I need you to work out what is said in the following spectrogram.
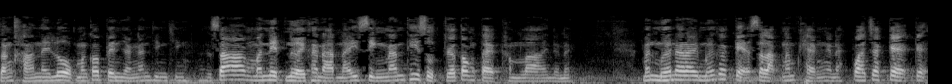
สังขารในโลกมันก็เป็นอย่างนั้นจริง ๆ สร้างมันเหน็ดเหนื่อยขนาดไหนสิ่งนั้นที่สุดจะต้องแตกทำลายเนี่ยนะมันเหมือนอะไรเหมือนกับแกะสลักน้ำแข็งไงนะกว่าจะแกะแกะ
